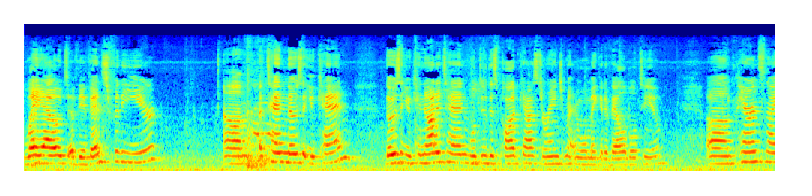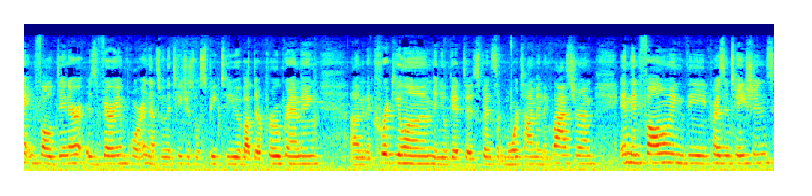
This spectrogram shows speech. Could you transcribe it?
layout of the events for the year. Um, attend those that you can. Those that you cannot attend, we'll do this podcast arrangement and we'll make it available to you. Um, Parents' Night and Fall Dinner is very important. That's when the teachers will speak to you about their programming um, and the curriculum, and you'll get to spend some more time in the classroom. And then following the presentations,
